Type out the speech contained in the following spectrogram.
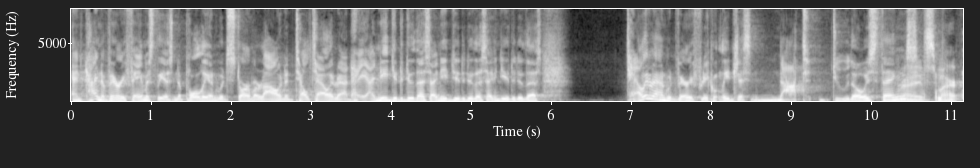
and kind of very famously, as Napoleon would storm around and tell Talleyrand, "Hey, I need you to do this. I need you to do this. I need you to do this." Talleyrand would very frequently just not do those things. Right. Smart.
